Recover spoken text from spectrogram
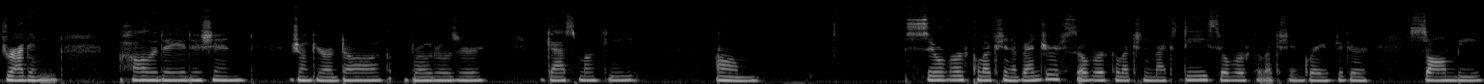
Dragon Holiday Edition, Junkyard Dog, Brodozer, Gas Monkey, um, Silver Collection Avenger, Silver Collection Max D, Silver Collection Gravedigger, Zombie,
